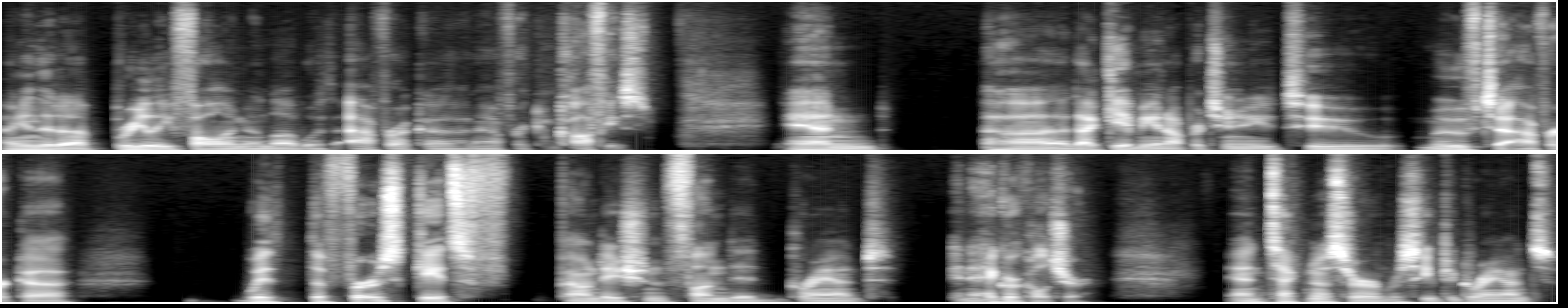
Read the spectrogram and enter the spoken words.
I ended up really falling in love with Africa and African coffees. And uh, that gave me an opportunity to move to Africa with the first Gates Foundation funded grant in agriculture. And TechnoServe received a grant,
